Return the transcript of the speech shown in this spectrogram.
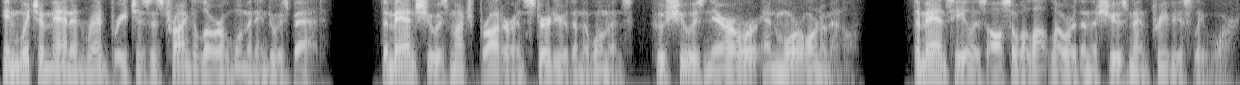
in which a man in red breeches is trying to lure a woman into his bed. The man's shoe is much broader and sturdier than the woman's, whose shoe is narrower and more ornamental. The man's heel is also a lot lower than the shoes men previously wore.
